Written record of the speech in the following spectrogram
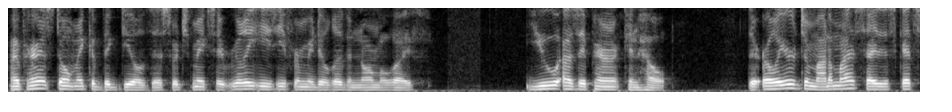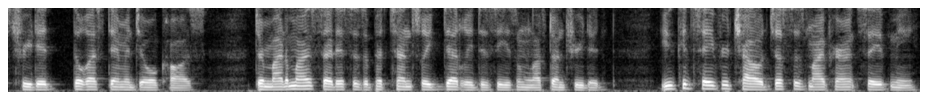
My parents don't make a big deal of this, which makes it really easy for me to live a normal life. You, as a parent, can help. The earlier dermatomyositis gets treated, the less damage it will cause. Dermatomyositis is a potentially deadly disease when left untreated. You could save your child just as my parents saved me.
